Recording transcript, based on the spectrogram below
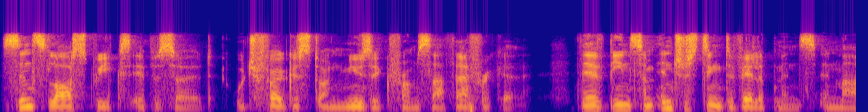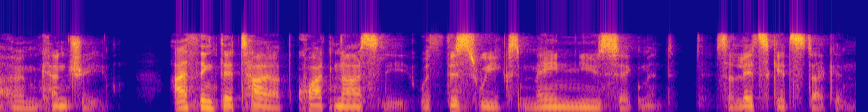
Since last week's episode, which focused on music from South Africa, there have been some interesting developments in my home country. I think they tie up quite nicely with this week's main news segment. So let's get stuck in.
